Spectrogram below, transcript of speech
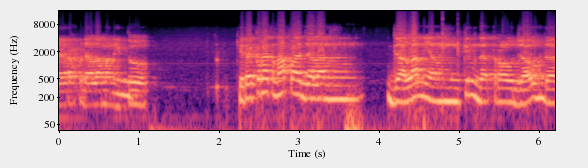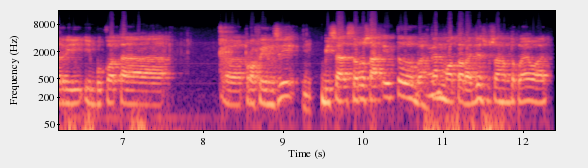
daerah pedalaman itu. Kira-kira kenapa jalan jalan yang mungkin nggak terlalu jauh dari ibu kota eh, provinsi bisa serusak itu bahkan motor aja susah untuk lewat.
